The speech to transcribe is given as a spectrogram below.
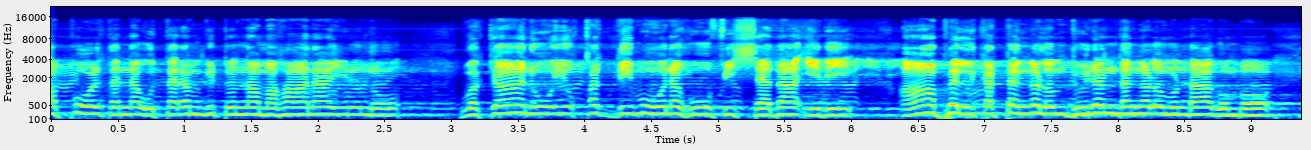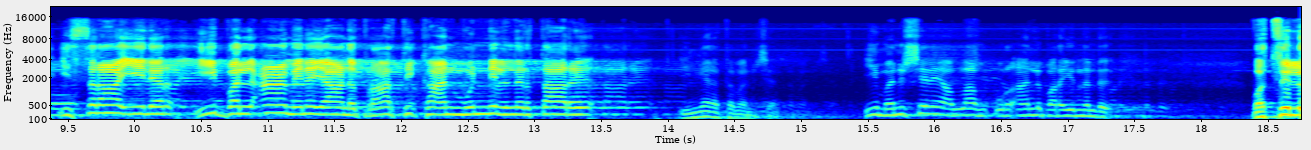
അപ്പോൾ തന്നെ ഉത്തരം കിട്ടുന്ന മഹാനായിരുന്നു. ആപൽ ഘട്ടങ്ങളും ദുരന്തങ്ങളും ഉണ്ടാകുമ്പോൾ ഇസ്രായേലർ ഈ ബൽആമിനെയാണ് പ്രാർത്ഥിക്കാൻ മുന്നിൽ നിർത്താറ് ഇങ്ങനത്തെ മനുഷ്യൻ ഈ മനുഷ്യനെ അള്ളാഹു ഖുർആനിൽ പറയുന്നുണ്ട് واتل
